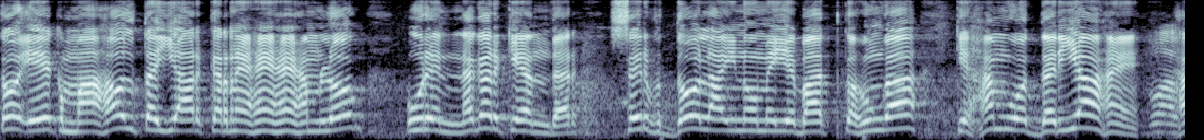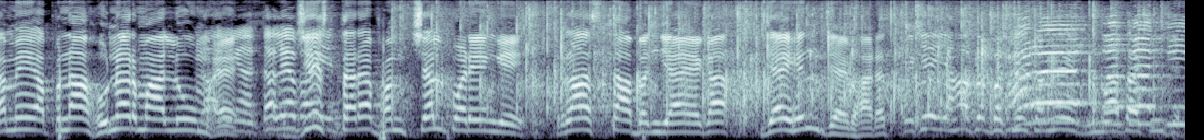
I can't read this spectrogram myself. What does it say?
तो एक माहौल तैयार कर रहे हैं हम लोग। पूरे नगर के अंदर सिर्फ़ दो लाइनों में ये बात कहूँगा कि हम वो दरिया हैं हमें अपना हुनर मालूम है। जिस तरफ़ हम चल पड़ेंगे रास्ता बन जाएगा। जय हिंद जय भारत। देखिए यहाँ पे साहब माता जी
